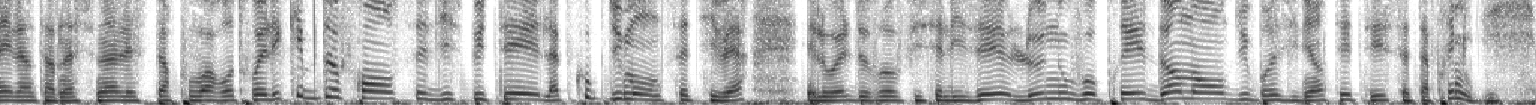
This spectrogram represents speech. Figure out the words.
Et l'international espère pouvoir retrouver l'équipe de France et disputer la Coupe du Monde cet hiver. Et l'OL devrait officialiser le nouveau prêt d'un an du Brésilien TT cet après-midi.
